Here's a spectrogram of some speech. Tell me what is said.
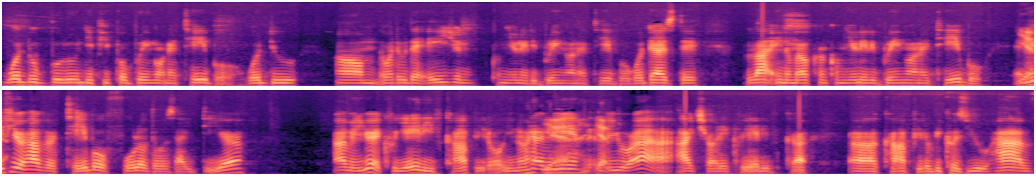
what do Burundi people bring on a table? What do um, what do the Asian community bring on a table? What does the Latin American community bring on a table? And Yeah. if you have a table full of those ideas, I mean, you're a creative capital. You know what I Yeah, mean? yeah. You are actually a creative ca- uh, capital because you have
